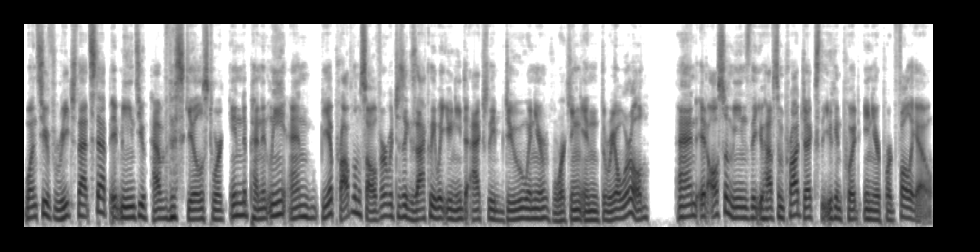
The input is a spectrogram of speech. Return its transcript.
Once you've reached that step, it means you have the skills to work independently and be a problem solver, which is exactly what you need to actually do when you're working in the real world. And it also means that you have some projects that you can put in your portfolio.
